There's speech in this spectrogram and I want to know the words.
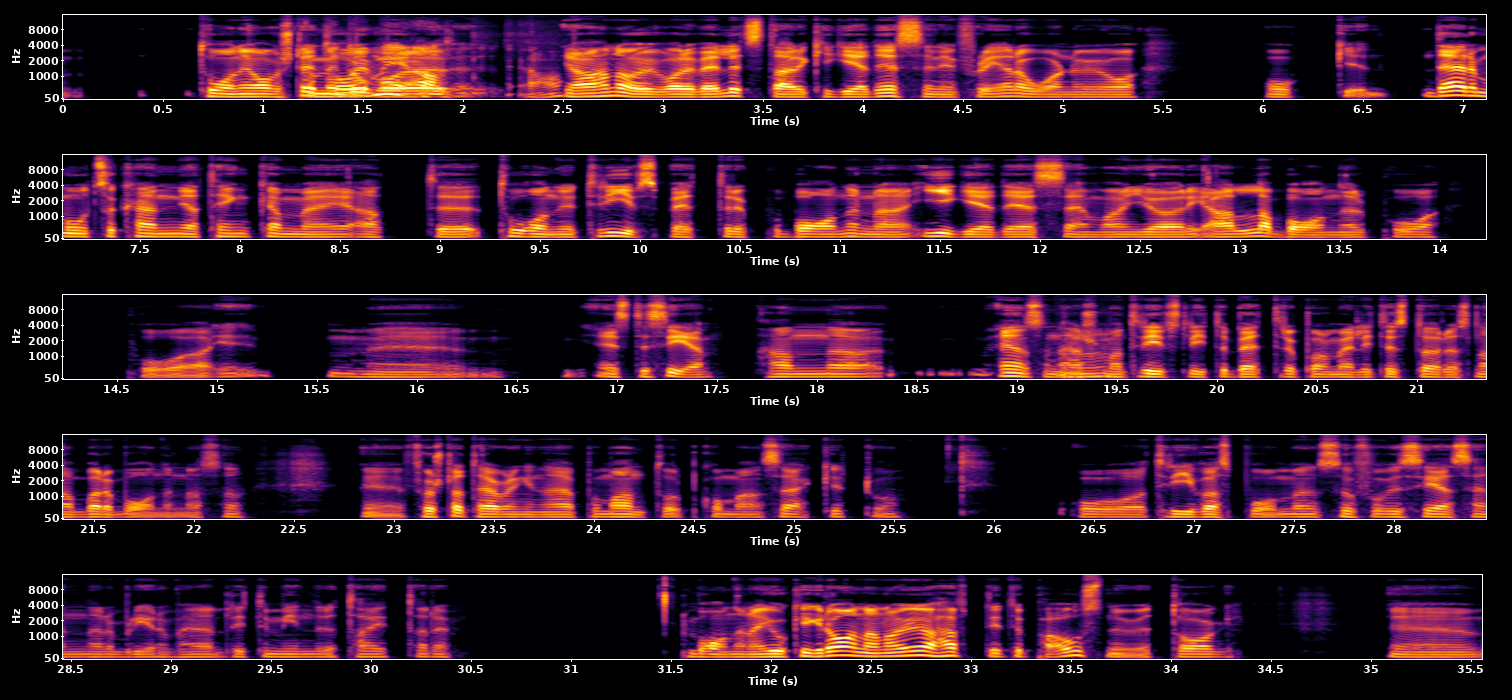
Tony Averstedt men har ju varit, allt- ja. ja, han har ju varit väldigt stark i GDS i flera år nu och, och eh, däremot så kan jag tänka mig att eh, Tony trivs bättre på banorna i GDS än vad han gör i alla banor på, på eh, STC. Han eh, är en sån här Mm. som har trivs lite bättre på de här lite större, snabbare banorna. Så, första tävlingen här på Mantorp kommer han säkert att och trivas på, men så får vi se sen när det blir de här lite mindre tajtare banorna. Jocke Gran, han har ju haft lite paus nu ett tag. Och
